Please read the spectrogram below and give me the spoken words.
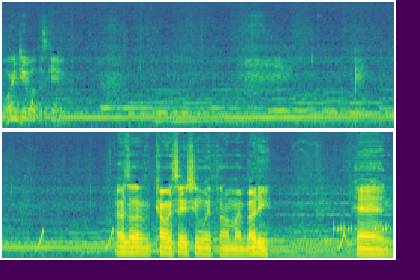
Warned you about this game. I was in a conversation with uh, my buddy, and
